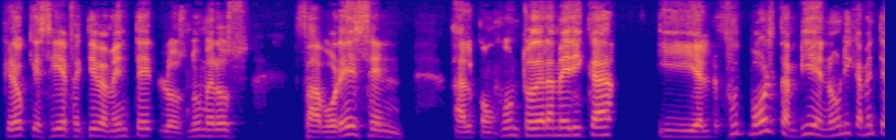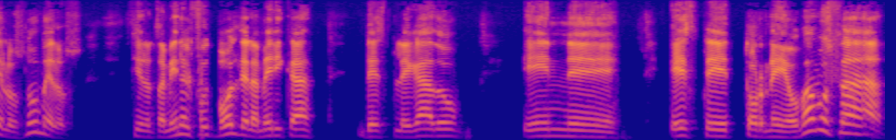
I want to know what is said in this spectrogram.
creo que sí, efectivamente, los números favorecen al conjunto del América y el fútbol también, no únicamente los números, sino también el fútbol del América desplegado en eh, este torneo. Vamos a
